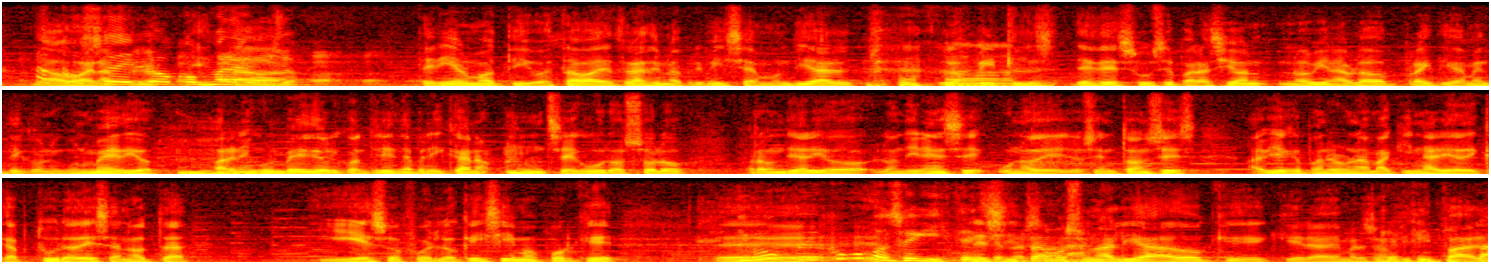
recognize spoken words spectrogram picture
una No, cosa bueno, de locos maravilloso. Tenía un motivo, estaba detrás de una primicia mundial. Los Beatles, desde su separación, no habían hablado prácticamente con ningún medio, para ningún medio del continente americano, seguro, solo para un diario londinense, uno de ellos. Entonces, había que poner una maquinaria de captura de esa nota, y eso fue lo que hicimos, porque... ¿Y vos, eh, cómo conseguiste ese Necesitamos un aliado que, que era Emerson Que Fittipaldi.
